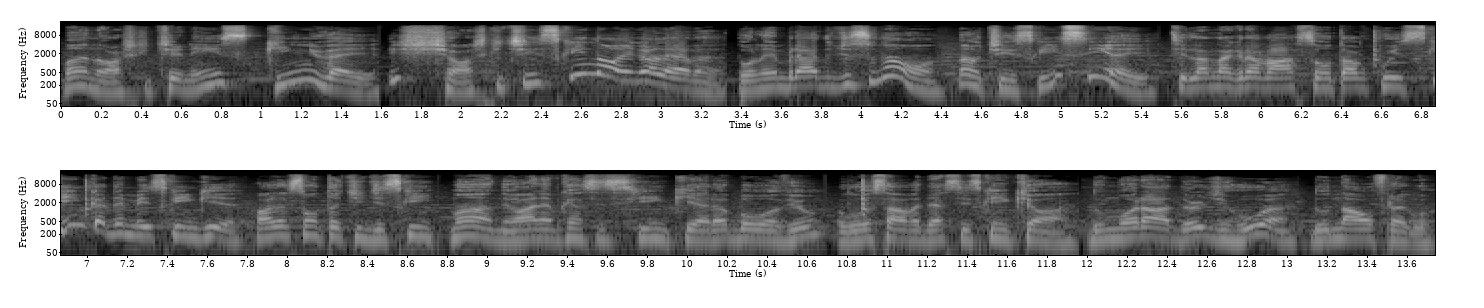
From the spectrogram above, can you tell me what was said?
Mano, eu acho que tinha nem skin, velho. Ixi, eu acho que tinha skin não, hein, galera. Tô lembrado disso não. Não, tinha skin sim aí. Se lá na gravação tava com skin, cadê minha skin aqui? Olha só um tantinho de skin. Mano, eu lembro que essa skin aqui era boa, viu? Eu gostava dessa skin aqui, ó. Do morador de rua, do náufrago.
